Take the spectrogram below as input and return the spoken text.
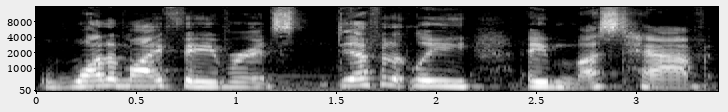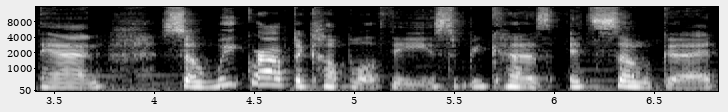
One of my favorites, definitely a must have. And so we grabbed a couple of these because it's so good.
